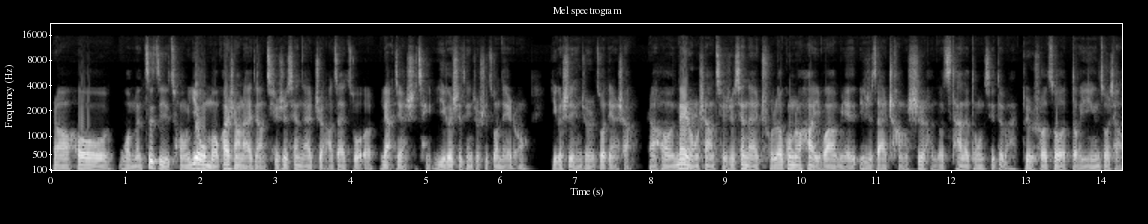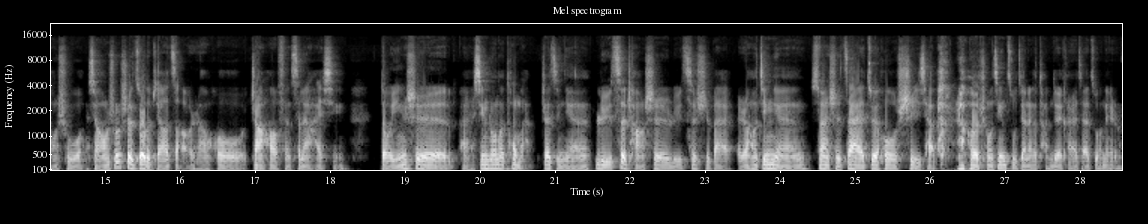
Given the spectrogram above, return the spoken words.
然后我们自己从业务模块上来讲，其实现在主要在做两件事情，一个事情就是做内容，一个事情就是做电商。然后内容上，其实现在除了公众号以外，我们也一直在尝试很多其他的东西，对吧？比如说做抖音、做小红书。小红书是做的比较早，然后账号粉丝量还行。抖音是啊心中的痛吧，这几年屡次尝试，屡次失败，然后今年算是再最后试一下吧，然后重新组建了个团队，开始在做内容。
